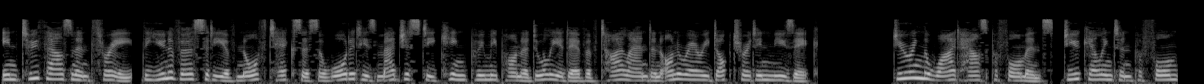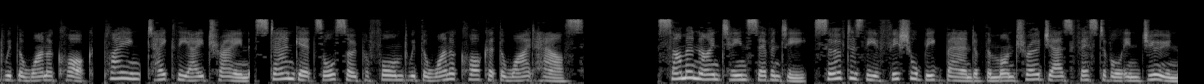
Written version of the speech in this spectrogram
In 2003, the University of North Texas awarded His Majesty King Bhumibol Adulyadej of Thailand an honorary doctorate in music. During the White House performance, Duke Ellington performed with the One O'Clock, playing Take the A Train. Stan Getz also performed with the One O'Clock at the White House. Summer 1970, served as the official big band of the Montreux Jazz Festival in June,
